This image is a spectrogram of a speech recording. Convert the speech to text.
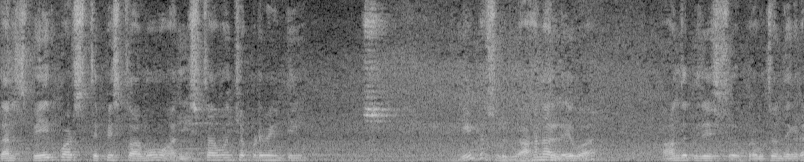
దాని స్పేర్ పార్ట్స్ తెప్పిస్తాము అది ఇస్తామని చెప్పడం ఏంటి? ఏంటి అసలు? వాహనాలు లేవా? ఆంధ్రప్రదేశ్ ప్రభుత్వం దగ్గర?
